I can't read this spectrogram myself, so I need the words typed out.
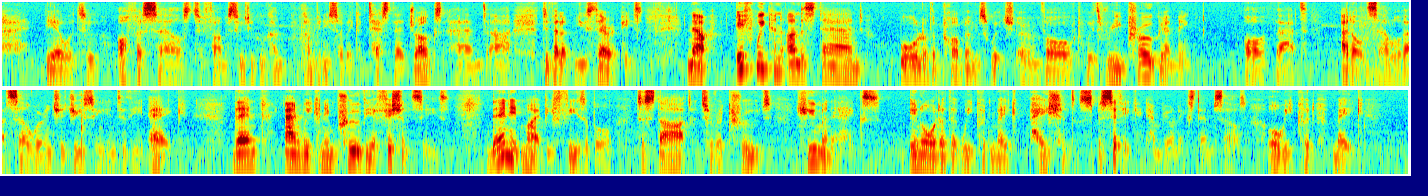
be able to offer cells to pharmaceutical com- companies so they could test their drugs and uh, develop new therapies. Now, if we can understand all of the problems which are involved with reprogramming of that adult cell or that cell we're introducing into the egg, then and we can improve the efficiencies, then it might be feasible to start to recruit human eggs in order that we could make patient specific embryonic stem cells, or we could make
